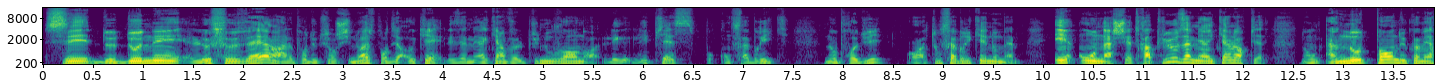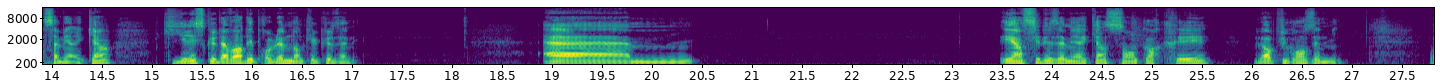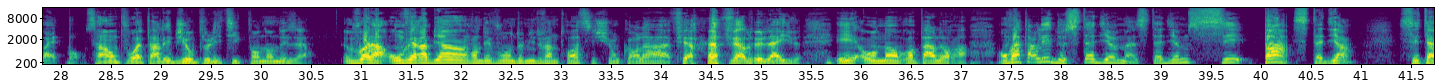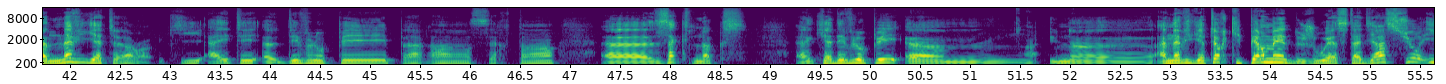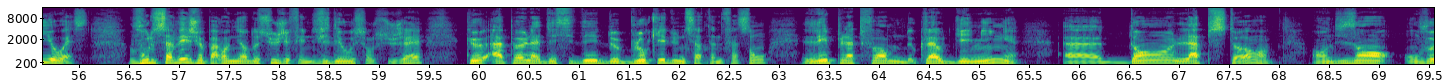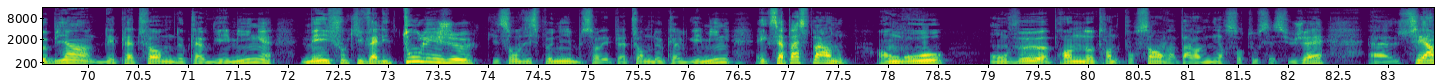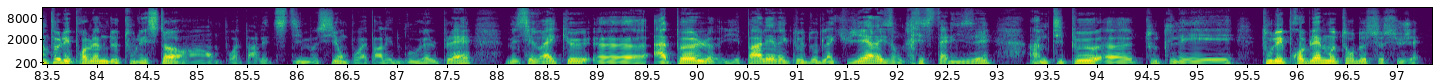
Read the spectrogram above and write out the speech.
c'est de donner le feu vert à la production chinoise pour dire, OK, les Américains veulent plus nous vendre les, pièces pour qu'on fabrique nos produits, on va tout fabriquer nous-mêmes. Et on n'achètera plus aux Américains leurs pièces. Donc un autre pan du commerce américain qui risque d'avoir des problèmes dans quelques années. Euh, et ainsi, les Américains se sont encore créés leurs plus grands ennemis. Ouais, bon, ça, on pourrait parler de géopolitique pendant des heures. Voilà, on verra bien. Rendez-vous en 2023 si je suis encore là à faire, le live et on en reparlera. On va parler de Stadium. Stadium, c'est pas Stadia, c'est un navigateur qui a été euh, développé par un certain euh, Zach Knox. Euh, qui a développé euh, une, euh, un navigateur qui permet de jouer à Stadia sur iOS. Vous le savez, je ne vais pas revenir dessus, j'ai fait une vidéo sur le sujet, que Apple a décidé de bloquer d'une certaine façon les plateformes de cloud gaming dans l'App Store en disant on veut bien des plateformes de cloud gaming, mais il faut qu'ils valident tous les jeux qui sont disponibles sur les plateformes de cloud gaming et que ça passe par nous. En gros, on veut prendre nos 30%, on va pas revenir sur tous ces sujets. Euh, c'est un peu les problèmes de tous les stores. Hein. On pourrait parler de Steam aussi, on pourrait parler de Google Play, mais c'est vrai que euh, Apple, il est pas allé avec le dos de la cuillère. Ils ont cristallisé un petit peu euh, tous les problèmes autour de ce sujet.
